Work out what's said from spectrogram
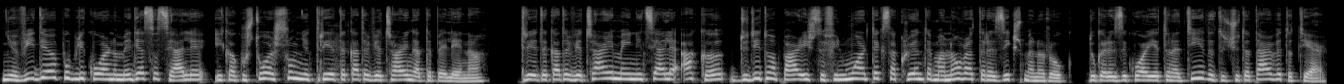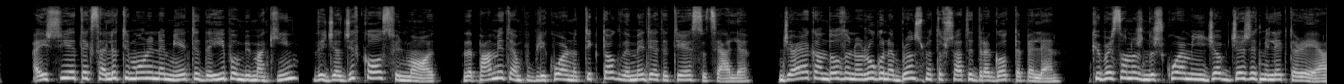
Një video e publikuar në mediat sociale i ka kushtuar shumë një 34 vjeçari nga Tepelena. 34 vjeçari me iniciale AK, dy ditë më parë ishte filmuar teksa kryente manovra të rrezikshme në rrugë, duke rrezikuar jetën e tij dhe të qytetarëve të tjerë. Ai shihet teksa lë timonin e mjetit dhe hipën mbi makinë dhe gjatë gjithë kohës filmohet, dhe pamjet janë publikuar në TikTok dhe mediat e tjera sociale. Ngjarja ka ndodhur në rrugën e brendshme të fshatit Dragot Tepelenë. Ky person është ndëshkuar me një gjobë gjashtëdhjetë mijë lekë të reja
